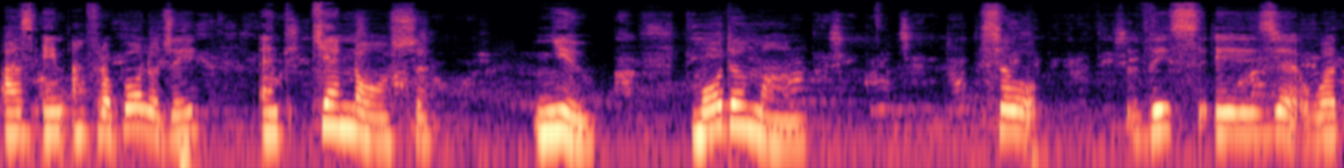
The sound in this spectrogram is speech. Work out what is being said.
as in anthropology, and kenos, new, modern man. So this is what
